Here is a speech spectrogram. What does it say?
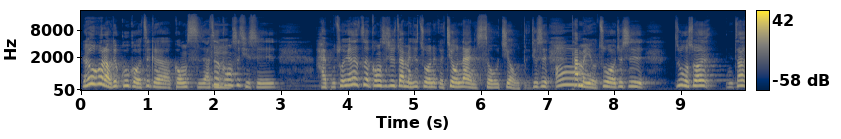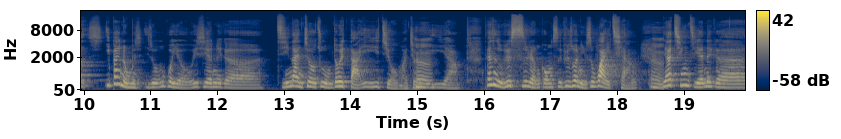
然后后来我就 Google 这个公司啊，这个公司其实还不错，嗯、因为这个公司就专门是做那个救难搜救的，就是他们有做，就是如果说你知道，一般的我们如果有一些那个急难救助，我们都会打一一九嘛，九一一啊。嗯、但是有些私人公司，比如说你是外墙，嗯、你要清洁那个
